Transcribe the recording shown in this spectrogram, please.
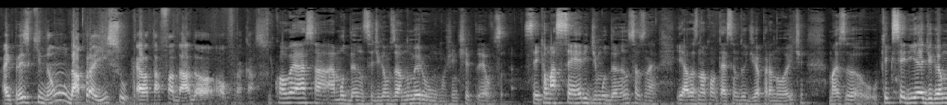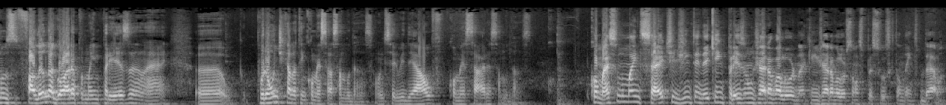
A empresa que não mudar para isso, ela está fadada ao, ao, fracasso. E qual é essa a mudança, digamos, a número um? A gente, eu sei que é uma série de mudanças, né? E elas não acontecem do dia para a noite. Mas uh, o que, que, seria, digamos, falando agora para uma empresa, né? Uh, por onde que ela tem que começar essa mudança? Onde seria o ideal começar essa mudança? Começa no mindset de entender que a empresa não gera valor, né? Quem gera valor são as pessoas que estão dentro dela.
